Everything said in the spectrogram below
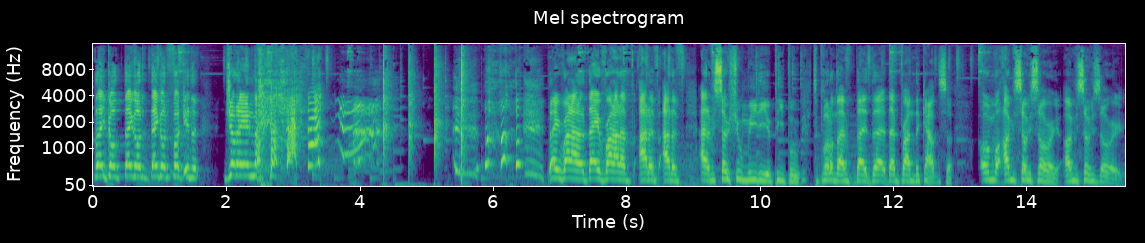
They got, they got, they got fucking Johnny and they ran out of they ran out of out of out of out of social media people to put on their their their, their brand accounts. Um, I'm so sorry. I'm so sorry.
